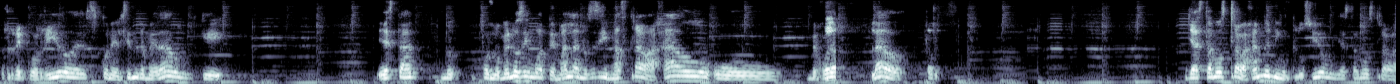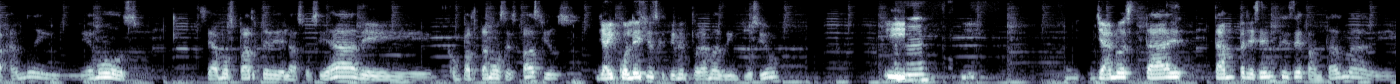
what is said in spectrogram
recorrido es con el síndrome de Down, que ya está, por lo menos en Guatemala, no sé si más trabajado o mejor lado. Ya estamos trabajando en inclusión, ya estamos trabajando en, digamos, seamos parte de la sociedad, de compartamos espacios. Ya hay colegios que tienen programas de inclusión. Y, ya no está tan presente ese fantasma de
